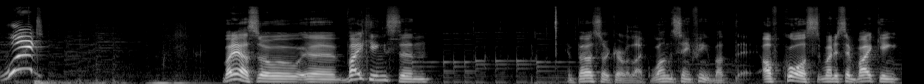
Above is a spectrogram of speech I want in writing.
What? But yeah, so uh, Vikings and, and Berserker are like one the same thing. But uh, of course, when they say Viking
